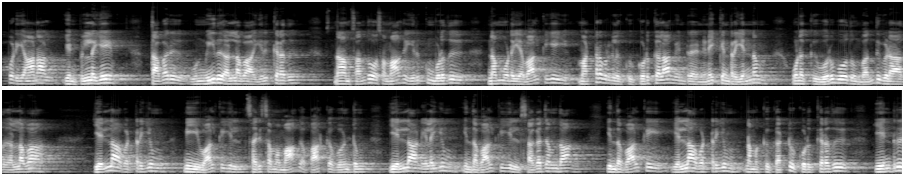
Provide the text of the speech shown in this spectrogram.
அப்படியானால் என் பிள்ளையே தவறு உன் மீது அல்லவா இருக்கிறது? நாம் சந்தோஷமாக இருக்கும் பொழுது நம்முடைய வாழ்க்கையை மற்றவர்களுக்கு கொடுக்கலாம் என்று நினைக்கின்ற எண்ணம் உனக்கு ஒருபோதும் வந்துவிடாது அல்லவா? எல்லாவற்றையும் நீ வாழ்க்கையில் சரிசமமாக பார்க்க வேண்டும். எல்லா நிலையும் இந்த வாழ்க்கையில் சகஜம்தான். இந்த வாழ்க்கை எல்லாவற்றையும் நமக்கு கற்றுக் கொடுக்கிறது என்று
